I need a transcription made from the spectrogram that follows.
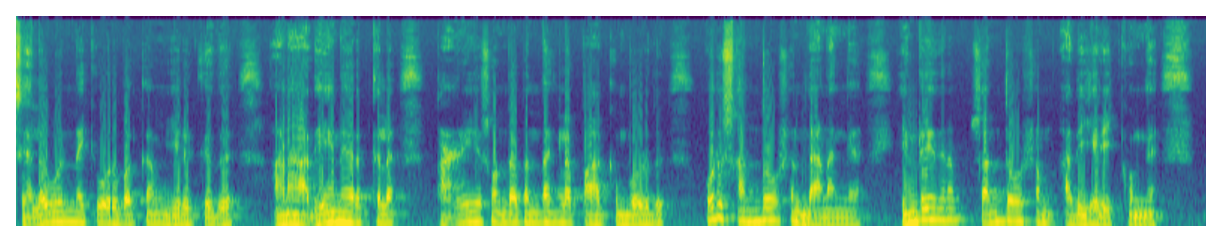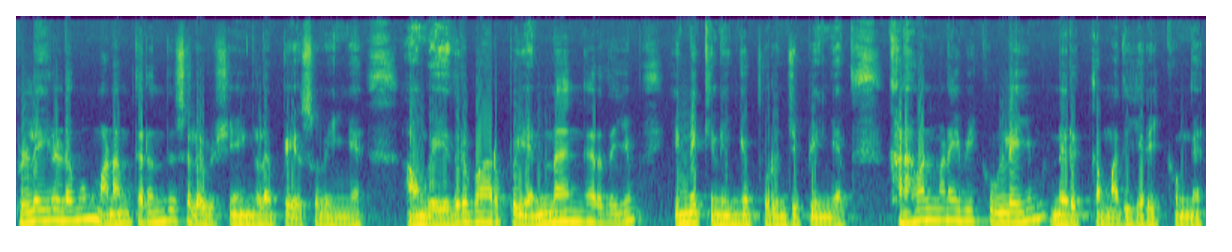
செலவு இன்னைக்கு ஒரு பக்கம் இருக்குது. ஆனால் அதே நேரத்தில் பழைய சொந்த பந்தங்களை பார்க்கும்பொழுது ஒரு சந்தோஷம் தானங்க. இன்றைய தினம் சந்தோஷம் அதிகரிக்குங்க. பிள்ளைகளிடமும் மனம் திறந்து சில விஷயங்களை பேசுவீங்க. அவங்க எதிர்பார்ப்பு என்னங்கிறதையும் இன்னைக்கு நீங்கள் புரிஞ்சுப்பீங்க. கணவன் மனைவிக்குள்ளேயும் நெருக்கம் அதிகரிக்குங்க.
